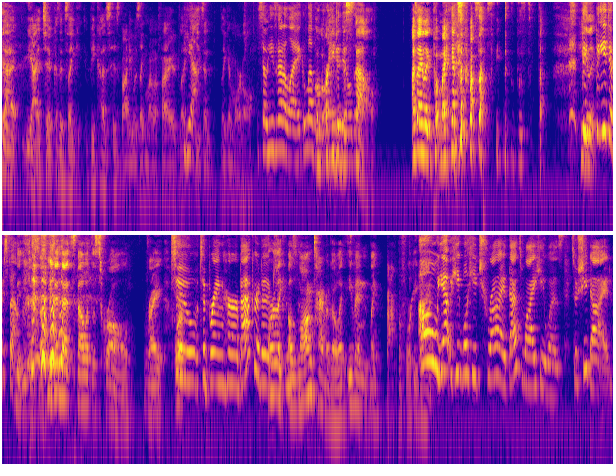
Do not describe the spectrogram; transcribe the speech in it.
yeah, yeah, it took because it's like because his body was like mummified, like Yeah. he's in, like immortal. so he's got to like level. Or, or he did the playing field and- spell. As I like put my hands across, I was like, he does the spell. He The, like the Egypt spell the Egypt spell. He did that spell with the scroll, right? Or, to to bring her back, or to or keep like him a long time ago, like even like back before he got Oh yeah, he well he tried. That's why he was. So she died.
